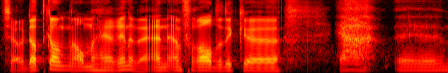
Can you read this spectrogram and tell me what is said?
Zo, dat kan ik me allemaal herinneren. En, en vooral dat ik, ja, ehm,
